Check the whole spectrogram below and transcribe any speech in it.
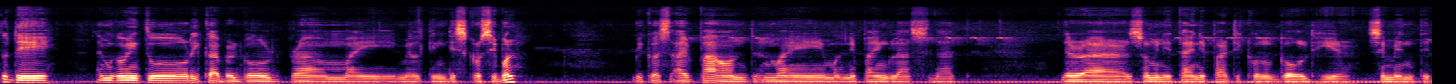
Today, I'm going to recover gold from my melting disc crucible because I found in my magnifying glass that there are so many tiny particle gold here cemented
